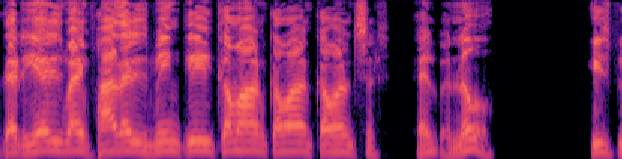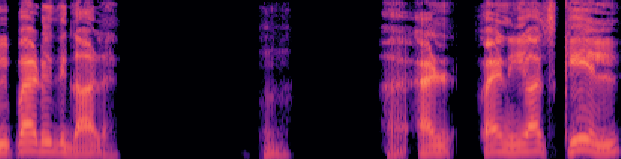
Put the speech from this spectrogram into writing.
that here is my father is being killed. Come on, come on, come on, help. No. He is prepared with the garland. Hmm. Uh, and when he was killed,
